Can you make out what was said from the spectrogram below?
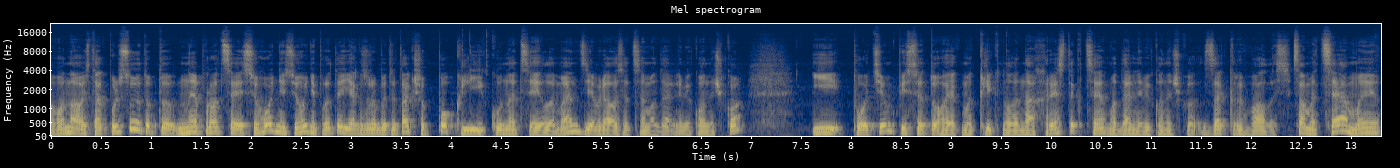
Вона ось так пульсує, тобто не про це сьогодні. Сьогодні про те, як зробити так, щоб по кліку на цей елемент з'являлося це модельне віконечко. І потім, після того, як ми клікнули на хрестик, це модельне віконечко закривалось. Саме це ми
